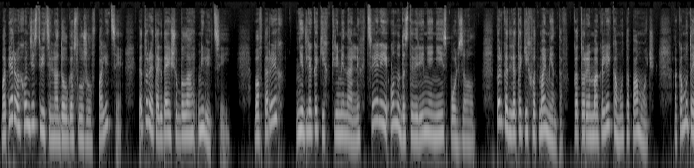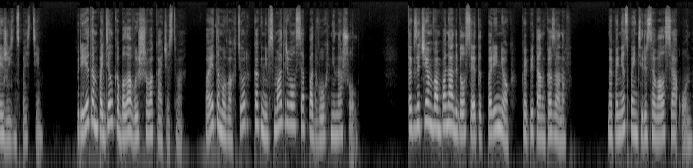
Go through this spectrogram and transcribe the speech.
Во-первых, он действительно долго служил в полиции, которая тогда еще была милицией. Во-вторых, ни для каких криминальных целей он удостоверение не использовал. Только для таких вот моментов, которые могли кому-то помочь, а кому-то и жизнь спасти. При этом подделка была высшего качества. Поэтому вахтер, как ни всматривался, подвох не нашел. «Так зачем вам понадобился этот паренек, капитан Казанов?» Наконец поинтересовался он.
